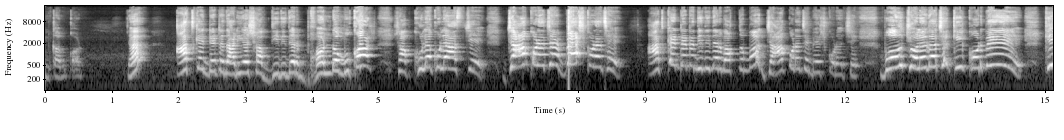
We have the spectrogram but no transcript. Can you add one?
ইনকাম কর। হ্যাঁ? আজকের ডেটে দাঁড়িয়ে সব দিদিদের ভণ্ড মুখোশ সব খুলে খুলে আসছে। যা করেছে, বেশ করেছে। আজকের ডেটে দিদিদের বক্তব্য, যা করেছে, বেশ করেছে। বউ চলে গেছে, কি করবে? কি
